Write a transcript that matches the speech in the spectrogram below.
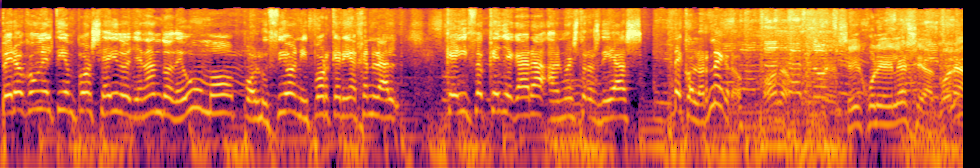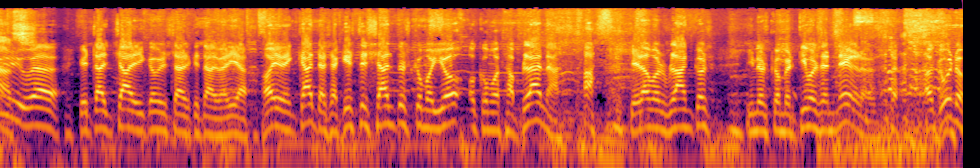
pero con el tiempo se ha ido llenando de humo, polución y porquería en general, que hizo que llegara a nuestros días de color negro. Bueno, sí, Julio Iglesias, buenas. Sí, bueno, ¿Qué tal, Xavi? ¿Cómo estás? ¿Qué tal, María? Oye, me encanta. O sea, que este santo es como yo o como Zaplana, que éramos blancos y nos convertimos en negros. Aunque bueno,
